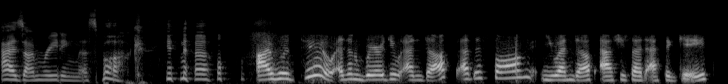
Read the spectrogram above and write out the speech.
as I'm reading this book, you know. i would too and then where do you end up at this song you end up as she said at the gates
